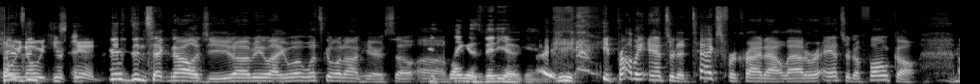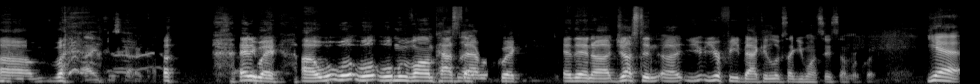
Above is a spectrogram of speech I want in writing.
So we know he's your kid. Kids in technology, you know what I mean? Like, what, what's going on here? So He's um, playing his video game. he, he probably answered a text for crying out loud or answered a phone call. Um, but I just got a call. anyway, uh, we'll, we'll we'll move on past that real quick, and then uh, Justin, uh, your, your feedback. It looks like you want to say something real quick. Yeah,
